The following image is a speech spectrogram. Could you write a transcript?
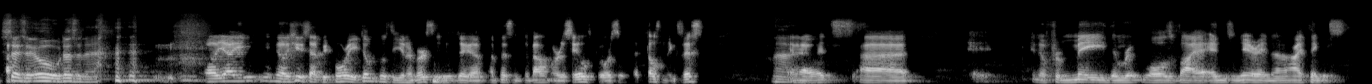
says it all, doesn't it? well, yeah, you, you, know, as you said before, you don't go to university to do a, a business development or a sales course; it, it doesn't exist. No. You know, it's uh, you know, for me, the route was via engineering, and I think it's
